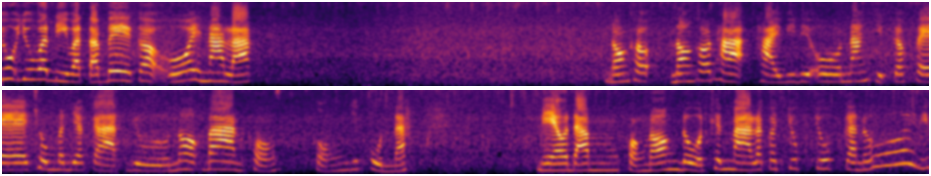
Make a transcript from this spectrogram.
ยุยุวดีวัตตาเบ้ก็โอ้ยน่ารัก น้องเขาน้องเขาถ่าถ่ายวิดีโอนั่งจิบกาแฟชมบรรยากาศอยู่นอกบ้านของของญี่ปุ่นนะ แมวดำของน้องโดดขึ้นมาแล้วก็จุ๊บจุ๊บกัน โอ้ย มี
